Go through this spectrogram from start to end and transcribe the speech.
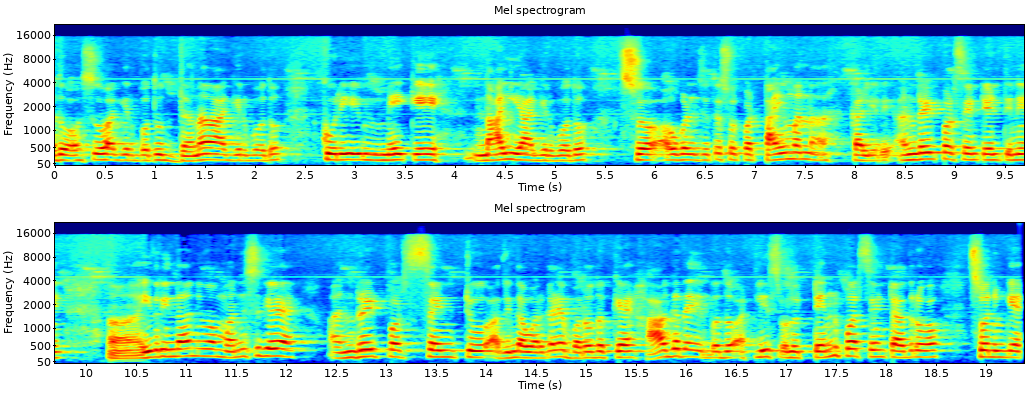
ಅದು ಹಸು ಆಗಿರ್ಬೋದು, ದನ ಆಗಿರ್ಬೋದು, ಕುರಿ, ಮೇಕೆ, ನಾಯಿ ಆಗಿರ್ಬೋದು, ಸೊ ಅವುಗಳ ಜೊತೆ ಸ್ವಲ್ಪ ಟೈಮನ್ನು ಕಳೀರಿ. ಹಂಡ್ರೆಡ್ ಪರ್ಸೆಂಟ್ ಹೇಳ್ತೀನಿ. ಇದರಿಂದ ನಿಮ್ಮ ಮನಸ್ಸಿಗೆ ಹಂಡ್ರೆಡ್ ಪರ್ಸೆಂಟು ಅದರಿಂದ ಹೊರಗಡೆ ಬರೋದಕ್ಕೆ ಆಗದೇ ಇರ್ಬೋದು ಅಟ್ಲೀಸ್ಟ್ ಒಂದು ಟೆನ್ ಪರ್ಸೆಂಟ್ ಆದರೂ ಸೊ ನಿಮಗೆ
